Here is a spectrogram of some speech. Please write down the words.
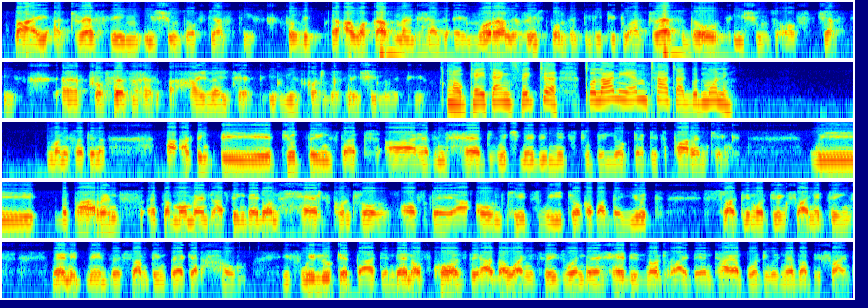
by addressing issues of justice. So the, our government has a moral responsibility to address those issues of justice. Uh, Professor has highlighted in his conversation with you. Okay, thanks, Victor. Xolani M. Tata, good morning. Good morning, Sakina. I think the two things that I haven't had, which maybe needs to be looked at, is parenting we the parents at the moment I think they don't have control of their own kids. We talk about the youth struggling or doing funny things, then it means there's something back at home. If we look at that, and then of course the other one says when the head is not right, the entire body will never be fine.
